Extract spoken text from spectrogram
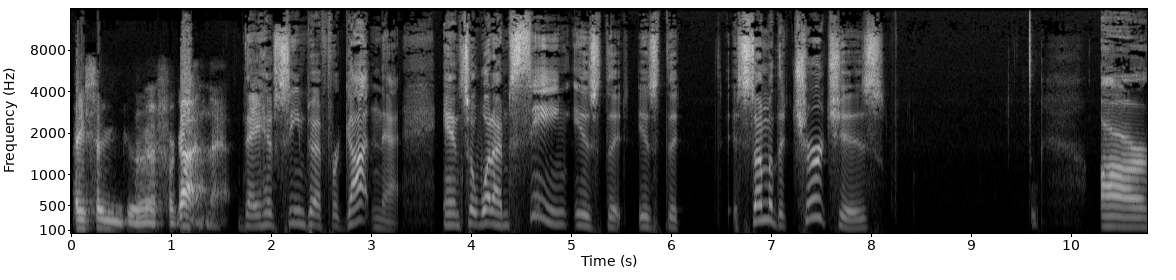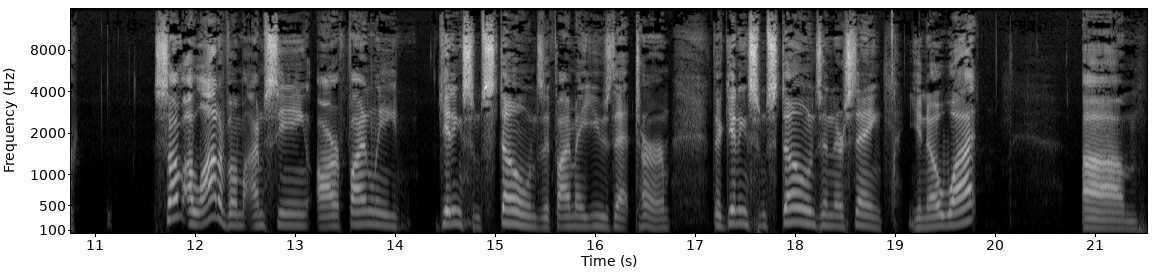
They seem to have forgotten that. They have seemed to have forgotten that. And so what I'm seeing is that is that some of the churches are some a lot of them I'm seeing are finally getting some stones if I may use that term. They're getting some stones and they're saying, "You know what? Um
